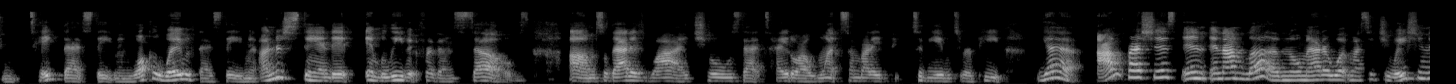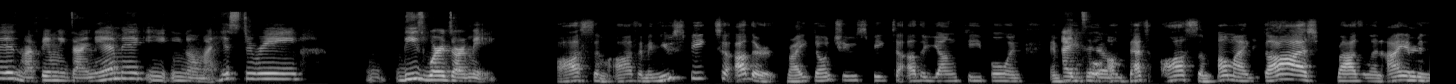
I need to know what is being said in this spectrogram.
to take that statement, walk away with that statement, understand it, and believe it for themselves. Um, so that is why I chose that title. I want somebody to be able to repeat, yeah, I'm precious and, and I'm loved no matter what my situation is, my family dynamic, you, you know, my history. These words are me. Awesome, awesome. And you speak to others, right? Don't you speak to other young people and and people? I do. Oh, that's awesome. Oh my gosh, Roslyn, I am in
